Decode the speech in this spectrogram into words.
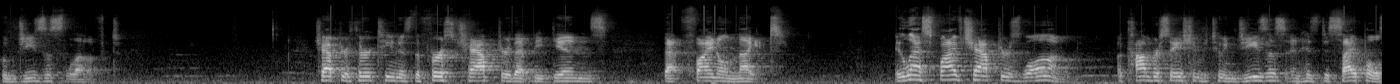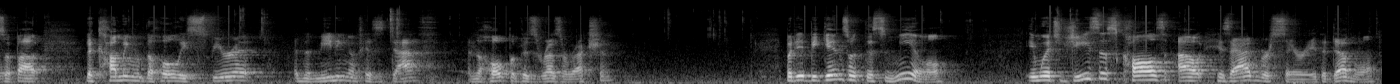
whom Jesus loved. Chapter 13 is the first chapter that begins that final night it lasts five chapters long, a conversation between Jesus and his disciples about the coming of the Holy Spirit and the meaning of his death and the hope of his resurrection. But it begins with this meal in which Jesus calls out his adversary, the devil,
